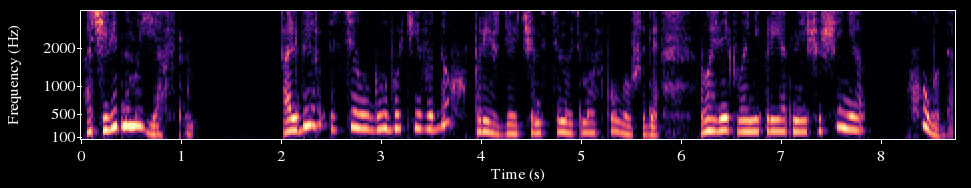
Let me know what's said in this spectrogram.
очевидным и ясным. Альбер сделал глубокий вдох, прежде чем стянуть маску лошади. Возникло неприятное ощущение холода.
